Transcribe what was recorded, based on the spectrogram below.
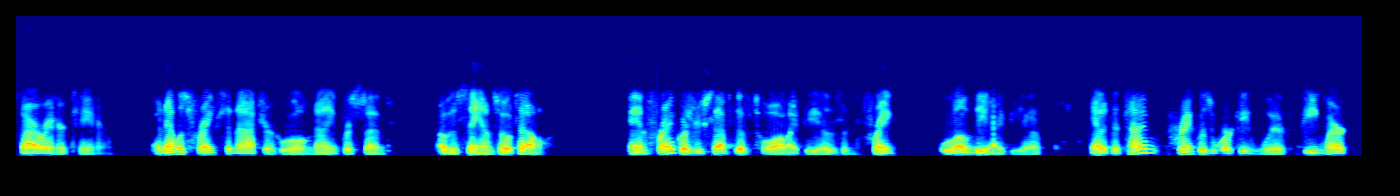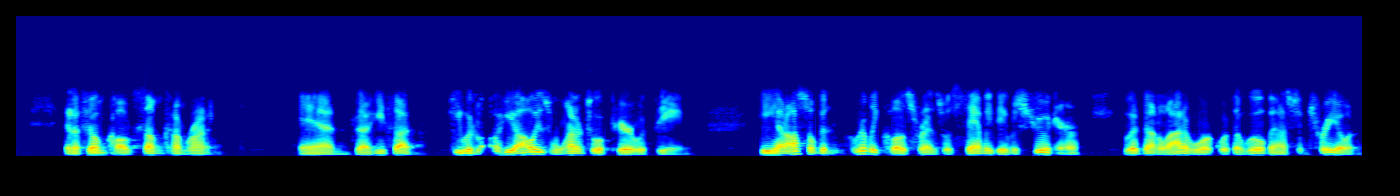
star entertainer. And that was Frank Sinatra, who owned 9% of the Sands Hotel. And Frank was receptive to all ideas, and Frank loved the idea. And at the time, Frank was working with Dean Martin in a film called Some Came Running. And uh, he thought he would, he always wanted to appear with Dean. He had also been really close friends with Sammy Davis Jr., who had done a lot of work with the Will Mastin Trio and,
